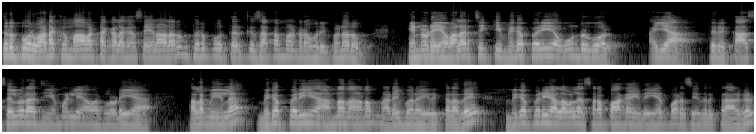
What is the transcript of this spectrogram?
திருப்பூர் வடக்கு மாவட்ட கழக செயலாளரும் திருப்பூர் தெற்கு சட்டமன்ற உறுப்பினரும் என்னுடைய வளர்ச்சிக்கு மிகப்பெரிய ஊன்றுகோல். ஐயா திரு. கா. செல்வராஜ் எம்எல்ஏ அவர்களுடைய தலைமையில் மிகப்பெரிய அன்னதானம் நடைபெற இருக்கிறது. மிகப்பெரிய அளவில் சிறப்பாக இதை ஏற்பாடு செய்திருக்கிறார்கள்.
